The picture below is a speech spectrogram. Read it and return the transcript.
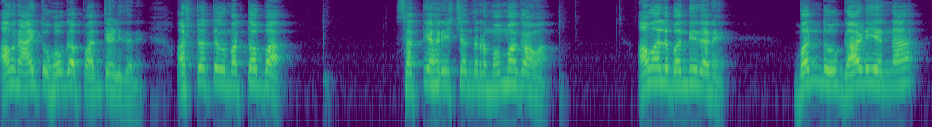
ಅವನು ಆಯಿತು ಹೋಗಪ್ಪ ಅಂತ ಹೇಳಿದ್ದಾನೆ. ಅಷ್ಟೊತ್ತಿಗೆ ಮತ್ತೊಬ್ಬ ಸತ್ಯ ಹರಿಶ್ಚಂದ್ರನ ಮೊಮ್ಮಗಾವ ಅವಲ್ಲಿ ಅವ ಬಂದಿದ್ದಾನೆ. ಬಂದು ಗಾಡಿಯನ್ನು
